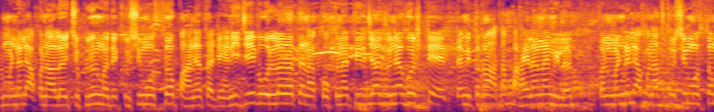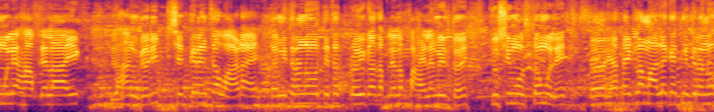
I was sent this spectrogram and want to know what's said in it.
मंडळी आपण आलोय चिपळूणमध्ये कृषी महोत्सव पाहण्यासाठी. आणि जे बोललं जातं ना कोकणातील ज्या जुन्या गोष्टी आहेत त्या मित्रांनो आता पाहायला नाही मिळत. पण मंडळी आपण आज कृषी महोत्सवमुळे हा आपल्याला एक लहान गरीब शेतकऱ्यांचा वाडा आहे. तर मित्रांनो त्याचाच प्रयोग आज आपल्याला पाहायला मिळतोय कृषी महोत्सवमुळे. तर ह्या साईडला मालक आहेत मित्रांनो.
